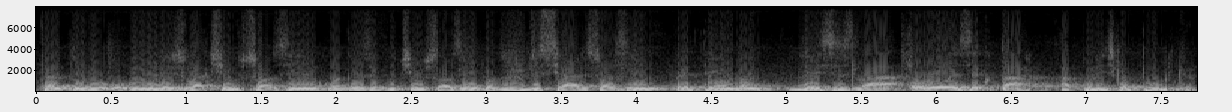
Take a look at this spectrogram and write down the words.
tanto o Legislativo sozinho, quanto o Executivo sozinho, quanto o Judiciário sozinho pretendam legislar ou executar a política pública.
